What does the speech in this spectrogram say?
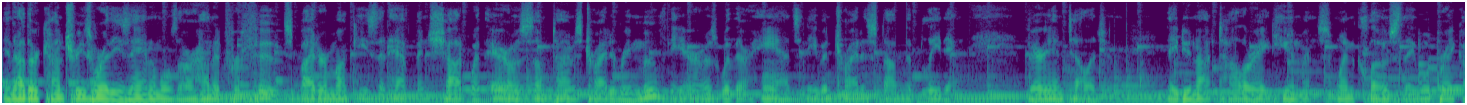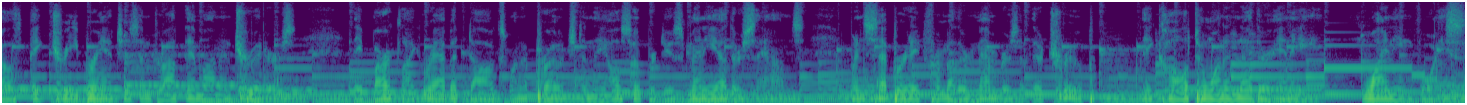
In other countries where these animals are hunted for food, spider monkeys that have been shot with arrows sometimes try to remove the arrows with their hands and even try to stop the bleeding. Very intelligent. They do not tolerate humans. When close, they will break off big tree branches and drop them on intruders. They bark like rabid dogs when approached, and they also produce many other sounds. When separated from other members of their troop, they call to one another in a whining voice,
